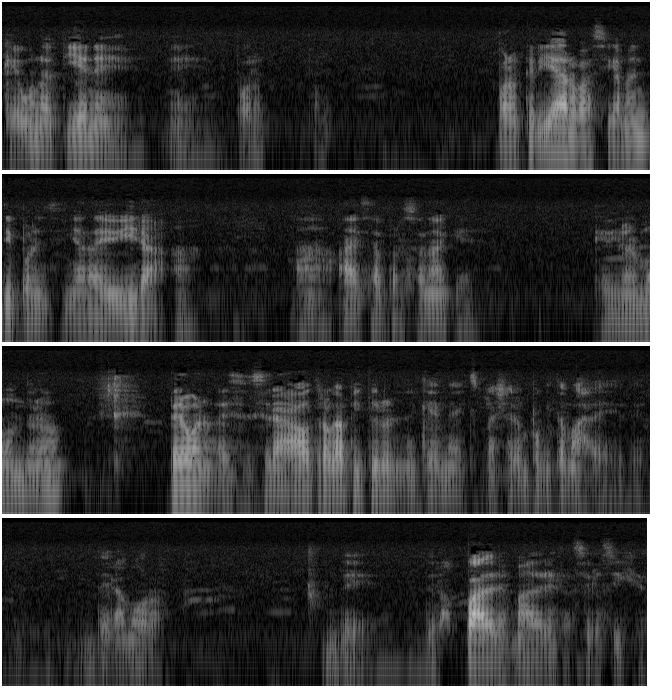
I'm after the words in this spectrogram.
que uno tiene eh, por, por, criar básicamente y por enseñar a vivir a, a esa persona que, que, vino al mundo, ¿no? Pero bueno, ese será otro capítulo en el que me explayaré un poquito más de, de, del amor de, de, los padres, madres hacia los hijos.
